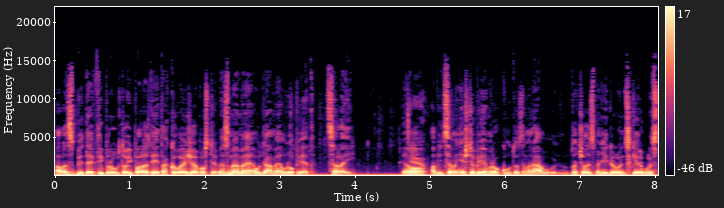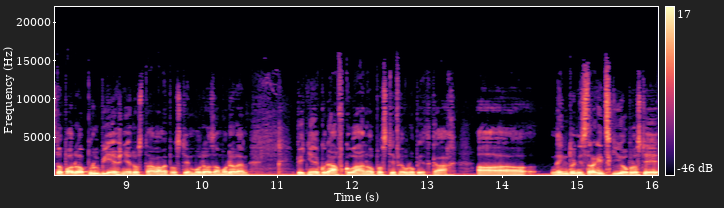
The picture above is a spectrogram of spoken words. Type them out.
ale zbytek ty produktové palety je takové, že prostě vezmeme a uděláme Euro 5 celý. Jo? Yeah. A víceméně ještě během roku. To znamená, začali jsme někdy loňský rok listopadu a průběžně dostáváme prostě model za modelem pěkně jako dávkováno prostě v Euro 5. A není to nic tragického, prostě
